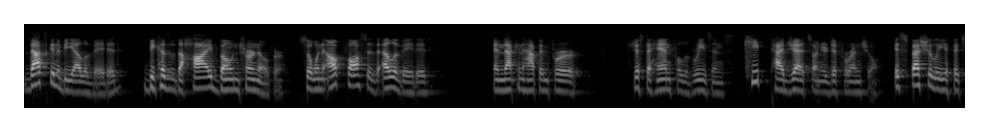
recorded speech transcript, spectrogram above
that's going to be elevated because of the high bone turnover. So when alk is elevated, and that can happen for just a handful of reasons, keep Paget's on your differential, especially if it's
